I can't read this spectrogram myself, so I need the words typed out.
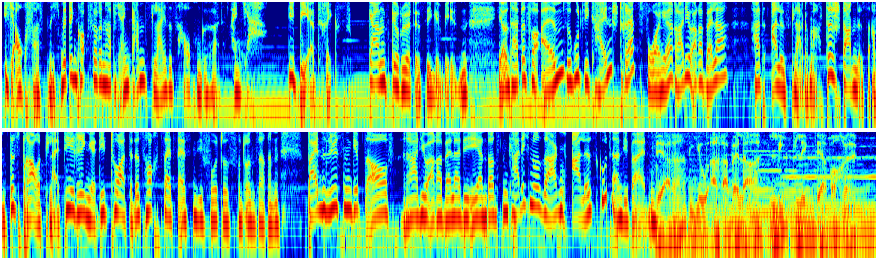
Ich auch fast nicht. Mit den Kopfhörern habe ich ein ganz leises Hauchen gehört. Ein Ja. Die Beatrix. Ganz gerührt ist sie gewesen. Ja, und hatte vor allem so gut wie keinen Stress vorher. Radio Arabella hat alles klar gemacht. Das Standesamt, das Brautkleid, die Ringe, die Torte, das Hochzeitsessen, die Fotos von unseren beiden Süßen gibt's auf radioarabella.de. Ansonsten kann ich nur sagen, alles Gute an die beiden. Der Radio Arabella, Liebling der Woche.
